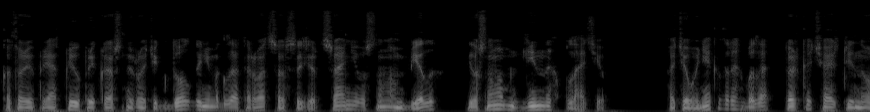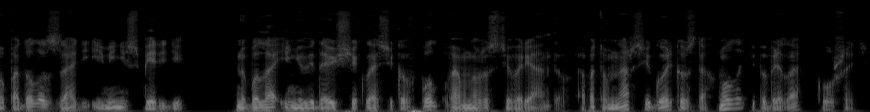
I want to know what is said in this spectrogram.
которая, приоткрыв прекрасный ротик, долго не могла оторваться от созерцания в основном белых и в основном длинных платьев, хотя у некоторых была только часть длинного подола сзади и мини спереди, но была и неувидающая классиков пол во множестве вариантов, а потом Нарси горько вздохнула и побрела кушать.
